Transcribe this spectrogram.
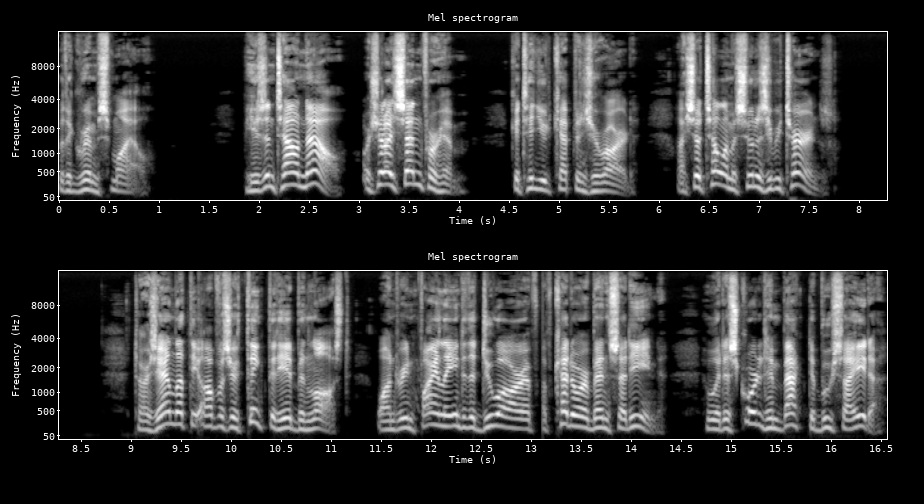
with a grim smile. He is in town now, or should I send for him? continued Captain Gerard. I shall tell him as soon as he returns. Tarzan let the officer think that he had been lost, wandering finally into the douar of, of Kadur ben Sadin, who had escorted him back to Bou Saida.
